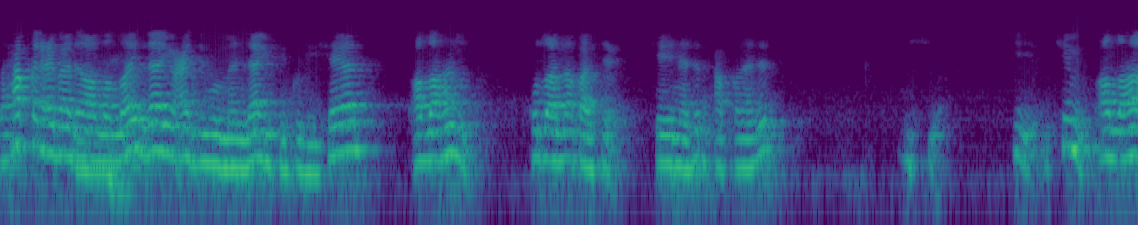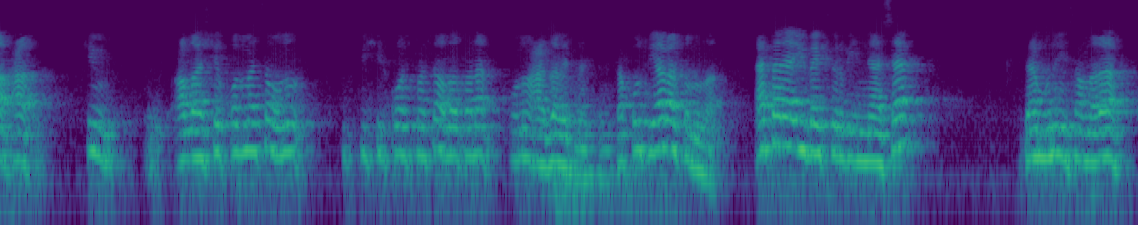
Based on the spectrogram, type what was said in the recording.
Ve hakkın ibadeti Allah'ı la yu'azzibu men la yüşriku bi şeyen. Allah'ın kullarına karşı şey nedir? Hakkı nedir? Kim Allah'a kim Allah'a şirk olmazsa onu hiçbir şirk koşmasa Allah sana onu azap etmesin. Fekultu ya Resulullah efela yübeşşir bin ben bunu insanlara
